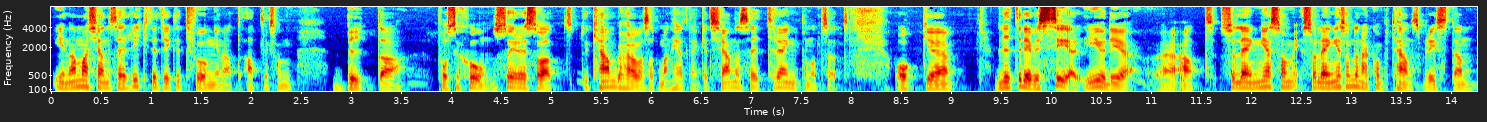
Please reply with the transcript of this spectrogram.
Innan man känner sig riktigt, riktigt tvungen att, att liksom byta position så är det så att det kan behövas att man helt enkelt känner sig trängd på något sätt. Och eh, lite det vi ser är ju det eh, att så länge som, så länge som den här kompetensbristen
